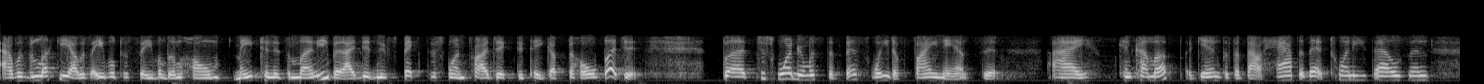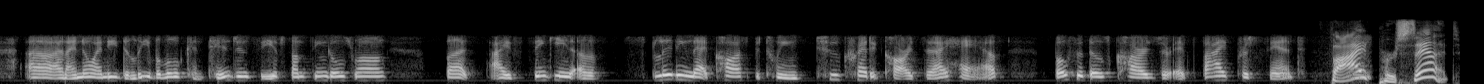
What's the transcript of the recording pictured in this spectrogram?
I was lucky. I was able to save a little home maintenance money, but I didn't expect this one project to take up the whole budget. But just wondering what's the best way to finance it. I can come up again with about half of that twenty thousand, uh, and I know I need to leave a little contingency if something goes wrong. But I'm thinking of splitting that cost between two credit cards that I have. Both of those cards are at five percent. 5%?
